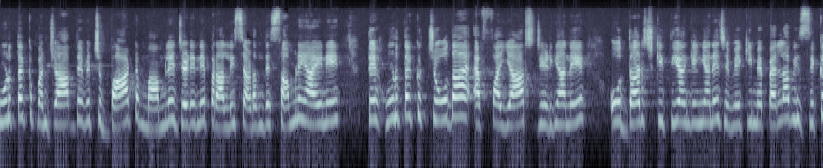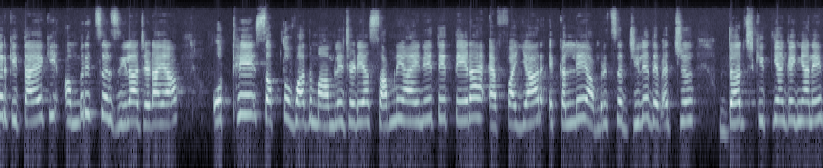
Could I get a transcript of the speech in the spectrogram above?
ਹੁਣ ਤੱਕ ਪੰਜਾਬ ਦੇ ਵਿੱਚ 62 ਮਾਮਲੇ ਜਿਹੜੇ ਨੇ ਪਰਾਲੀ ਸਾੜਨ ਦੇ ਸਾਹਮਣੇ ਆਏ ਨੇ ਤੇ ਹੁਣ ਤੱਕ 14 ਐਫ ਆਈ ਆਰਸ ਜਿਹੜੀਆਂ ਨੇ ਉਹ ਦਰਜ ਕੀਤੀਆਂ ਗਈਆਂ ਨੇ। ਜਿਵੇਂ ਕਿ ਮੈਂ ਪਹਿਲਾਂ ਵੀ ਜ਼ਿਕਰ ਕੀਤਾ ਹੈ ਕਿ ਅੰਮ੍ਰਿਤਸਰ ਜ਼ਿਲ੍ਹਾ ਜਿਹੜਾ ਆ ਉੱਥੇ ਸਭ ਤੋਂ ਵੱਧ ਮਾਮਲੇ ਜਿਹੜੇ ਆ ਸਾਹਮਣੇ ਆਏ ਨੇ ਤੇ 13 ਐਫ ਆਈ ਆਰ ਇਕੱਲੇ ਅੰਮ੍ਰਿਤਸਰ ਜ਼ਿਲ੍ਹੇ ਦੇ ਵਿੱਚ ਦਰਜ ਕੀਤੀਆਂ ਗਈਆਂ ਨੇ।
